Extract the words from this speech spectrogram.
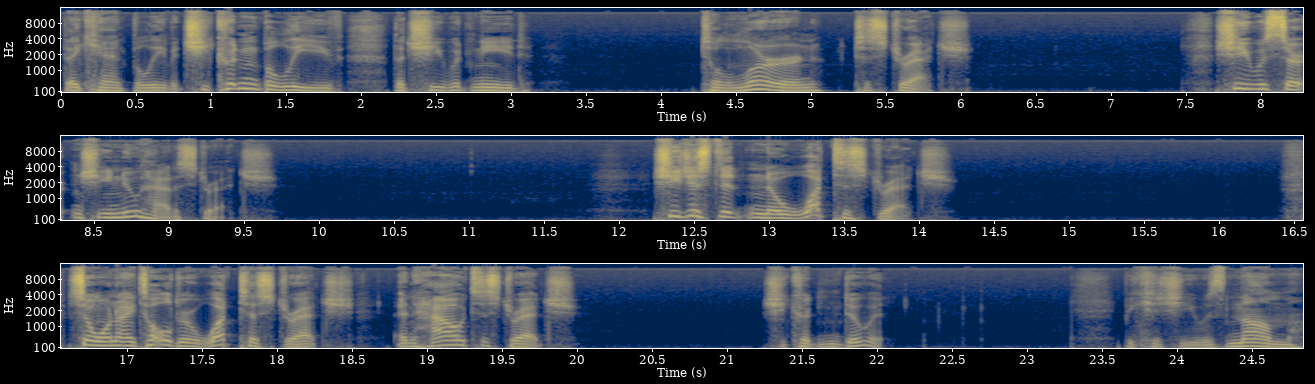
They can't believe it. She couldn't believe that she would need to learn to stretch. She was certain she knew how to stretch. She just didn't know what to stretch. So when I told her what to stretch and how to stretch, she couldn't do it because she was numb.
